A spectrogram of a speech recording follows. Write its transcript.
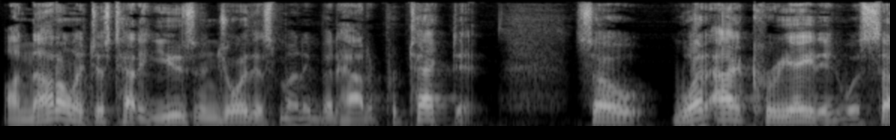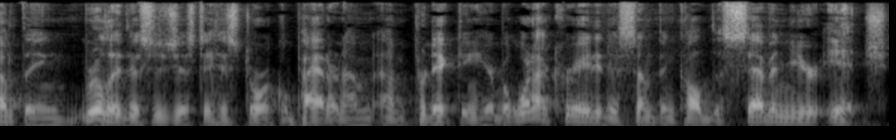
on not only just how to use and enjoy this money, but how to protect it. So what I created was something, really this is just a historical pattern I'm, I'm predicting here, but what I created is something called the seven year itch.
